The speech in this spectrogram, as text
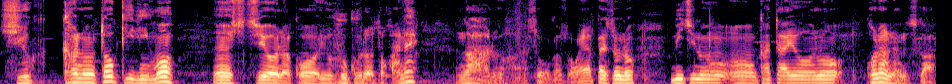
い、出荷の時にも、うん、必要なこういう袋とかね。があるそうかそうか。やっぱりその道の方用のこれは何ですか？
